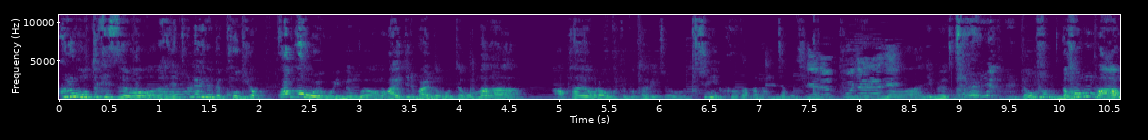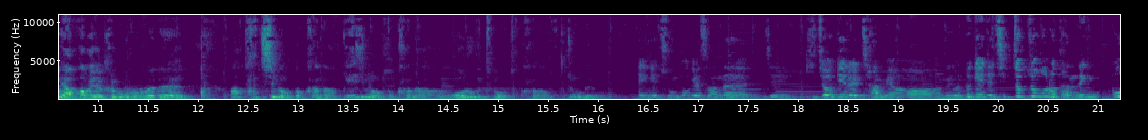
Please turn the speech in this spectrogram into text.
그러면 어떡했어요. 사실 뚫려 있는데 거기가 꽉꽉 얼고 있는 거야. 그럼 아이들이 말도 못해. 엄마나 아파요라고밖에 못하겠죠. 수준이 그러다가 남자 어떻게 되거나 아니면 너무 너무 마음이 아파. 그냥 그런 거 보면은 아 다치면 어떡하나 깨지면 어떡하나 얼어붙으면 어떡하나 걱정돼요. 이게 중국에서는 이제 기저귀를 차면 네. 그게 이제 직접적으로 닿고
